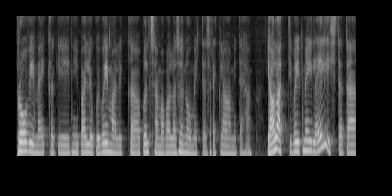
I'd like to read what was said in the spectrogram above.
proovime ikkagi nii palju kui võimalik ka Põltsamaa valla sõnumites reklaami teha. ja alati võib meile helistada,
